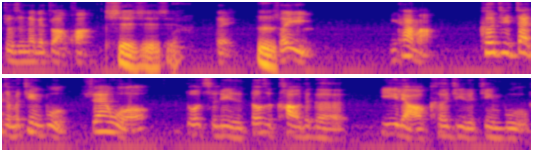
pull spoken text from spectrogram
就是那个状况。是是是，对，嗯，所以你看嘛，科技再怎么进步，虽然我多次例子都是靠这个。医疗科技的进步，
